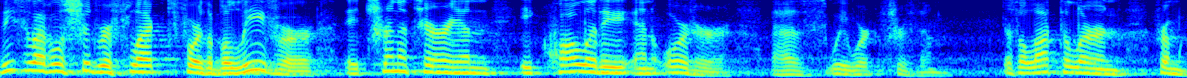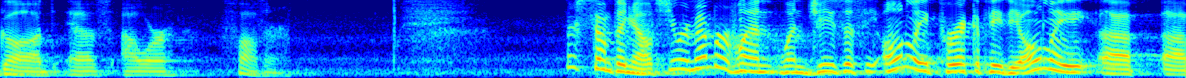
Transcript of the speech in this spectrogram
These levels should reflect for the believer a Trinitarian equality and order as we work through them. There's a lot to learn from God as our Father. There's something else. You remember when, when Jesus, the only pericope, the only uh, uh,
